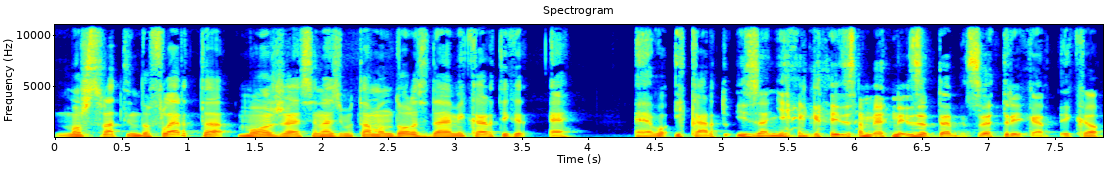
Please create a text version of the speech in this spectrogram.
možeš svratim do flerta, može, aj se nađemo tamo, on dolazi, daje mi karti e, evo, i kartu i za njega, i za mene, i za tebe, sve tri karte. I kao,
